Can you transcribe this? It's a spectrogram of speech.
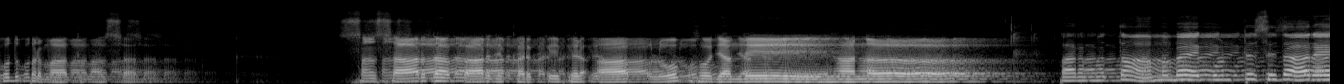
ਖੁਦ ਪਰਮਾਤਮਾ ਸਾਹਿਬ ਸੰਸਾਰ ਦਾ ਕਾਰਜ ਕਰਕੇ ਫਿਰ ਆਪ ਅਲੋਪ ਹੋ ਜਾਂਦੇ ਹਨ। ਪਰਮ ਧਾਮ ਬੈਕੁੰਠ ਸਿਧਾਰੇ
